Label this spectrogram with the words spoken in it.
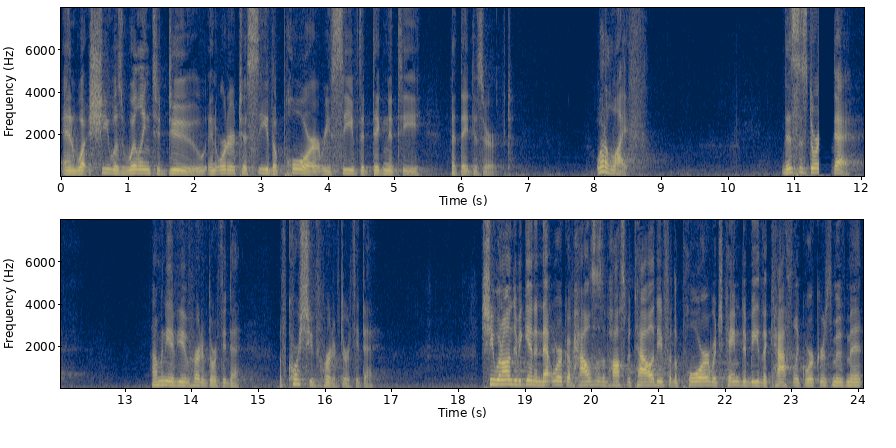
and what she was willing to do in order to see the poor receive the dignity that they deserved. What a life. This is Dorothy Day. How many of you have heard of Dorothy Day? Of course, you've heard of Dorothy Day. She went on to begin a network of houses of hospitality for the poor, which came to be the Catholic Workers Movement.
